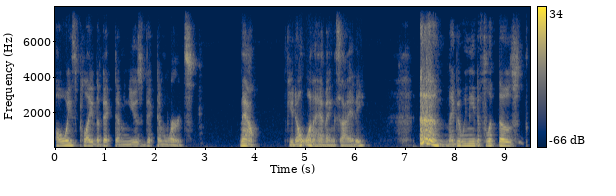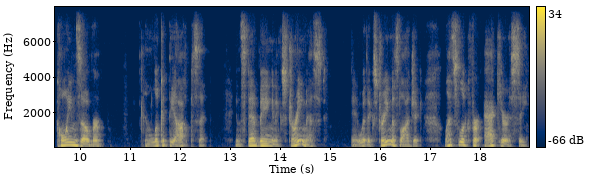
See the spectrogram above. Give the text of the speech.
always play the victim use victim words. Now, if you don't want to have anxiety, maybe we need to flip those coins over and look at the opposite. Instead of being an extremist eh, with extremist logic, let's look for accuracy.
